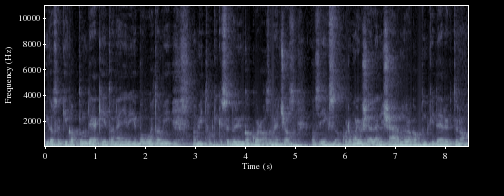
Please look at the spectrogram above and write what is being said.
igaz, hogy kikaptunk, de két olyan hiba volt, ami, amit ha kiküszöbölünk, akkor az a meccs az, az X, akkor a Majos ellen is 3 kaptunk ide, rögtön a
